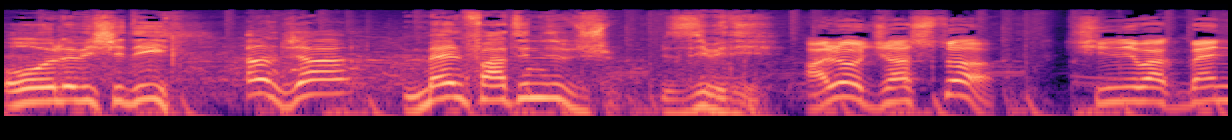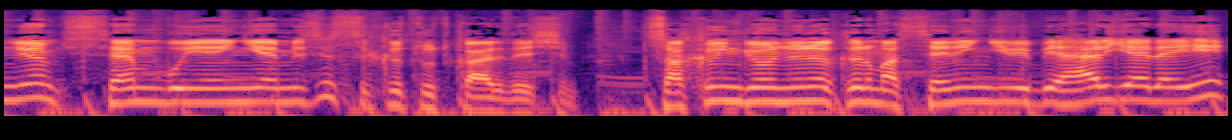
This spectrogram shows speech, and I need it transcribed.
o öyle bir şey değil. Anca menfaatini düşün. Zibidi. Alo Casto. Şimdi bak ben diyorum ki sen bu yengemizi sıkı tut kardeşim. Sakın gönlünü kırma. Senin gibi bir hergeleyi,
